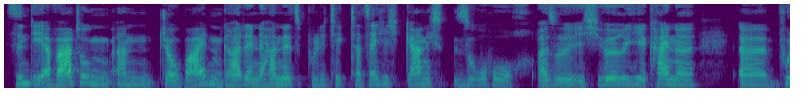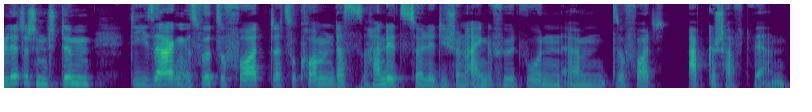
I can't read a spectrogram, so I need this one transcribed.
sind die Erwartungen an Joe Biden gerade in der Handelspolitik tatsächlich gar nicht so hoch. Also ich höre hier keine äh, politischen Stimmen, die sagen, es wird sofort dazu kommen, dass Handelszölle, die schon eingeführt wurden, ähm, sofort abgeschafft werden.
